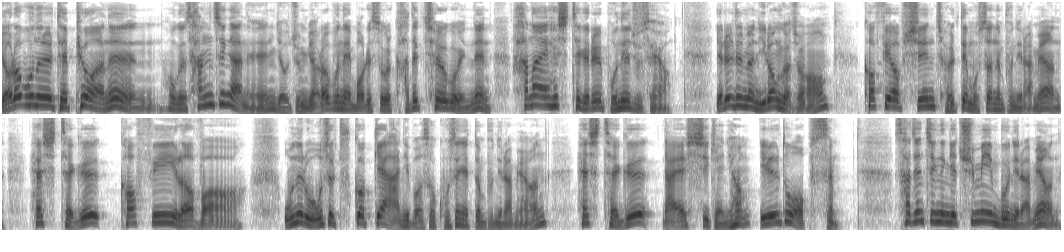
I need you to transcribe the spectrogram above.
여러분을 대표하는 혹은 상징하는 요즘 여러분의 머릿속을 가득 채우고 있는 하나의 해시태그를 보내주세요. 예를 들면 이런 거죠. 커피 없인 절대 못 사는 분이라면 해시태그 커피 lover. 오늘 옷을 두껍게 안 입어서 고생했던 분이라면 해시태그 날씨 개념 1도 없음. 사진 찍는 게 취미인 분이라면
